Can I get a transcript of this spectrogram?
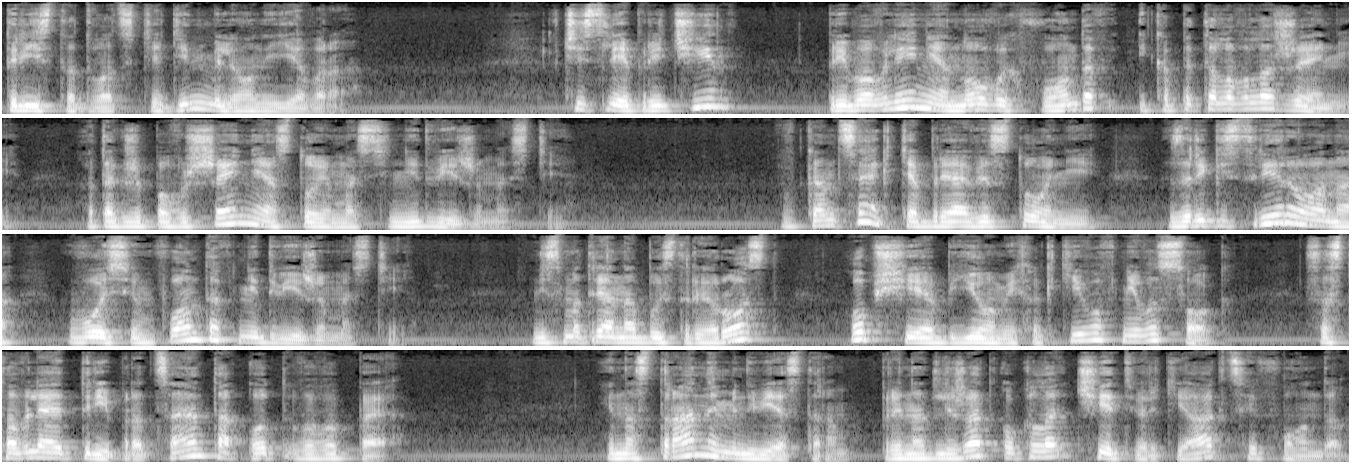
321 миллион евро. В числе причин – прибавление новых фондов и капиталовложений, а также повышение стоимости недвижимости. В конце октября в Эстонии зарегистрировано 8 фондов недвижимости. Несмотря на быстрый рост, общий объем их активов невысок, составляет 3% от ВВП. Иностранным инвесторам принадлежат около четверти акций фондов.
